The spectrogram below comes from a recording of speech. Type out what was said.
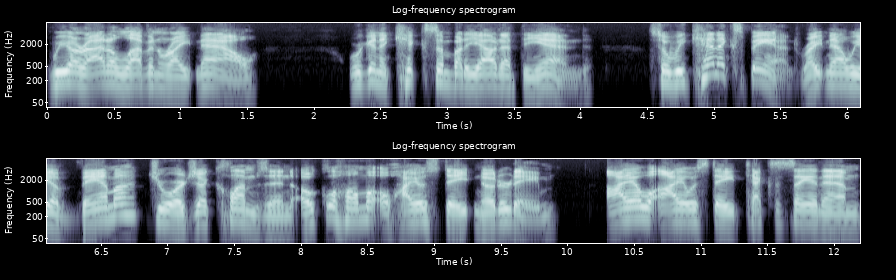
We are at 11 right now. We're going to kick somebody out at the end. So we can expand. Right now we have Bama, Georgia, Clemson, Oklahoma, Ohio State, Notre Dame, Iowa, Iowa State, Texas A&M,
